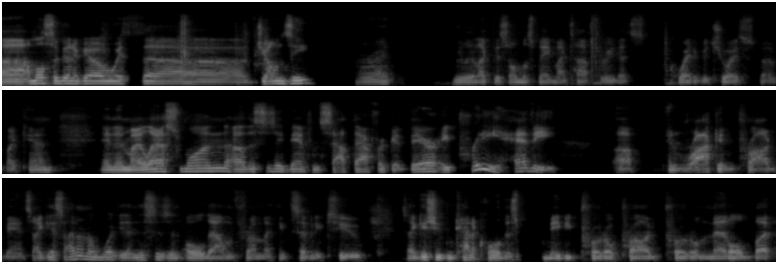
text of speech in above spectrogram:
Uh, I'm also going to go with uh, Jonesy. All right. Really like this. Almost made my top three. That's quite a good choice uh, if I. And then my last one. Uh, this is a band from South Africa. They're a pretty heavy uh, and rock and prog band. So I guess I don't know what. And this is an old album from I think '72. So I guess you can kind of call this maybe proto prog, proto metal. But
